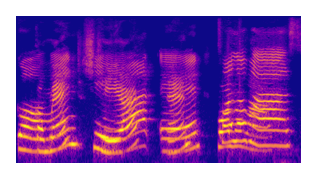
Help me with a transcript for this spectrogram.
comment, share and follow us.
